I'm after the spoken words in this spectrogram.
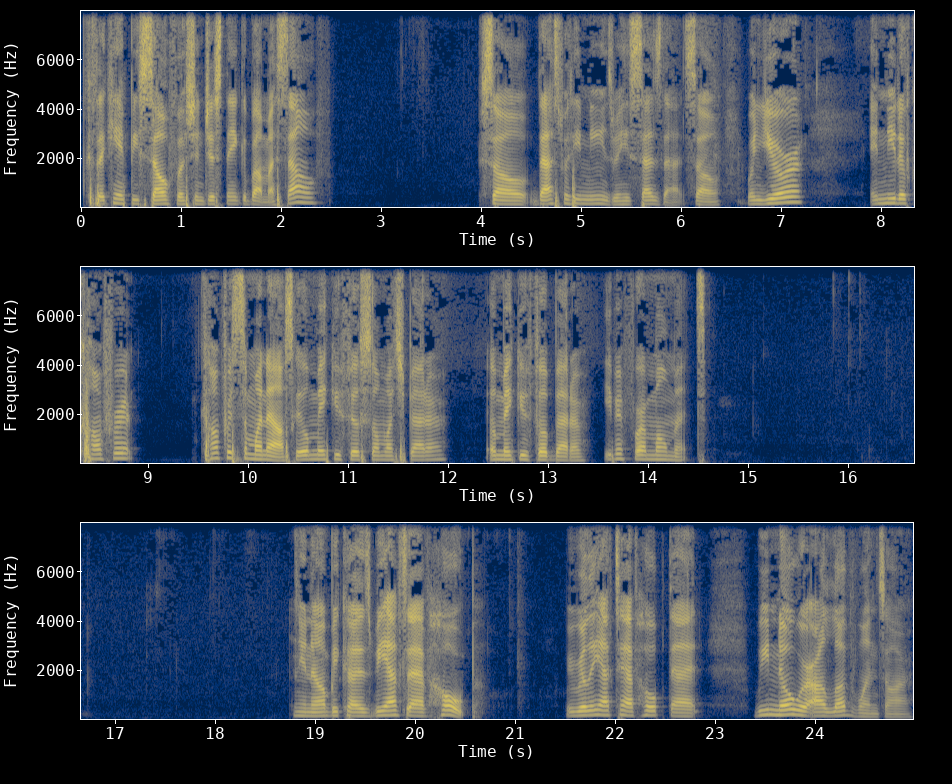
because I can't be selfish and just think about myself. So that's what he means when he says that. So when you're in need of comfort, comfort someone else. It'll make you feel so much better. It'll make you feel better, even for a moment. You know, because we have to have hope. We really have to have hope that we know where our loved ones are.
